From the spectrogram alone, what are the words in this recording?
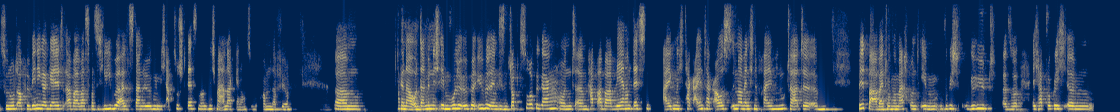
zur Not auch für weniger Geld, aber was, was ich liebe, als dann irgendwie mich abzustressen und nicht mal Anerkennung zu bekommen dafür. Ähm, genau, und dann bin ich eben wohl übel in diesen Job zurückgegangen und ähm, habe aber währenddessen eigentlich Tag ein, Tag aus, immer wenn ich eine freie Minute hatte, ähm, Bildbearbeitung gemacht und eben wirklich geübt. Also ich habe wirklich ähm,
